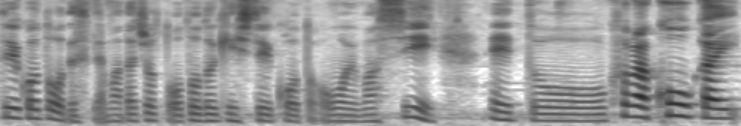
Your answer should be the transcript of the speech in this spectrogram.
ということをですねまたちょっとお届けしていこうと思いますし、えーと、とこれは公開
